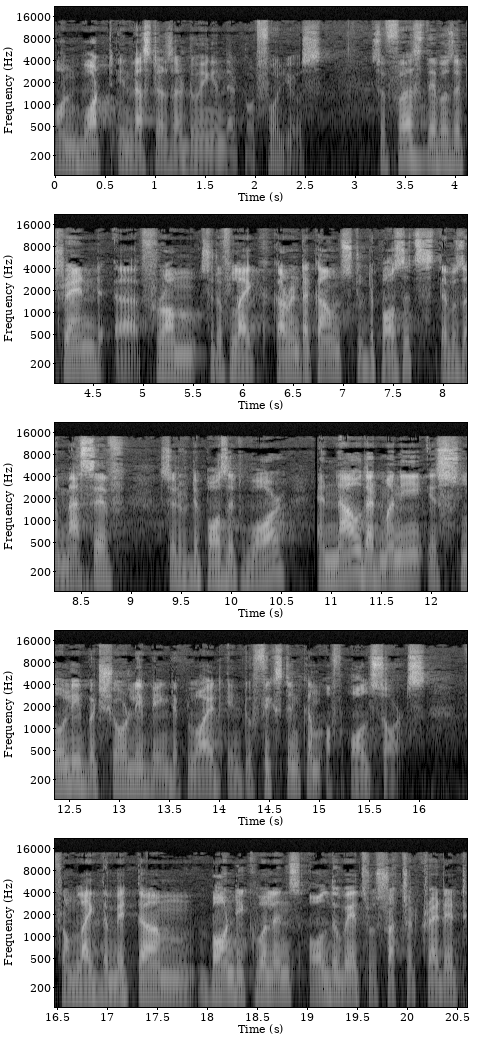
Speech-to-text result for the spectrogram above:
on what investors are doing in their portfolios. So first, there was a trend uh, from sort of like current accounts to deposits. There was a massive sort of deposit war, and now that money is slowly but surely being deployed into fixed income of all sorts, from like the midterm bond equivalents all the way through structured credit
